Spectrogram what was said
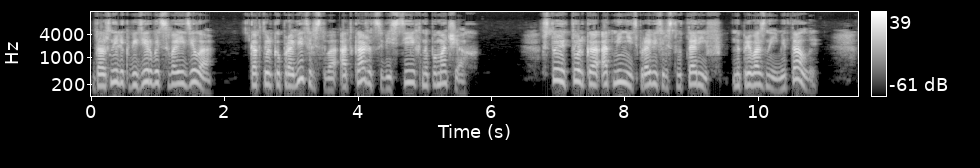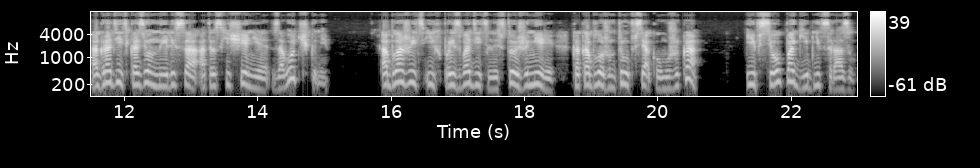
должны ликвидировать свои дела, как только правительство откажется вести их на помочах. Стоит только отменить правительству тариф на привозные металлы, оградить казенные леса от расхищения заводчиками, обложить их производительность в той же мере, как обложен труд всякого мужика, и все погибнет сразу.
